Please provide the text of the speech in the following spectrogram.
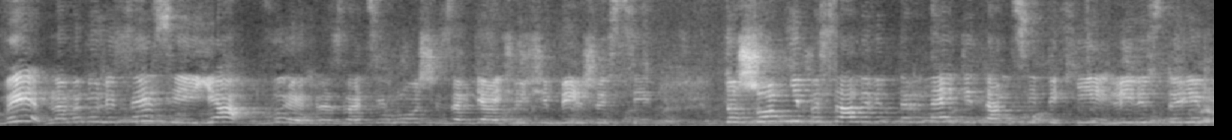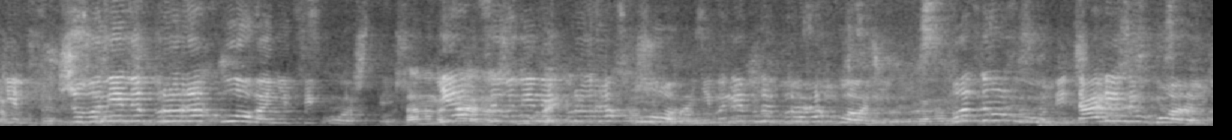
Ви на минулій сесії я вигризла ці гроші, завдячуючи більшості. То що мені писали в інтернеті, там ці такі ліві сторінки, що вони не прораховані ці кошти. Як це вони не прораховані? Вони були прораховані. Бо тому, Віталій Григорович,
